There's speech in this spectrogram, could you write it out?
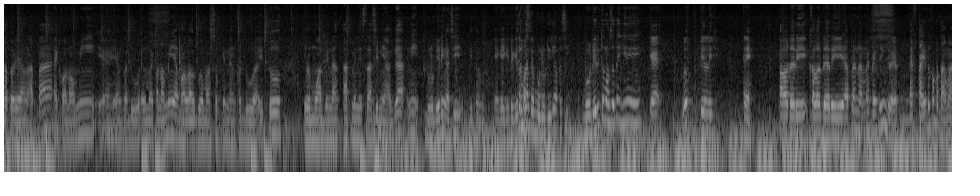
satu yang apa ekonomi ya yang kedua ilmu ekonomi yang kalau gue masukin yang kedua itu ilmu administrasi niaga ini bunuh diri gak sih gitu loh. Yang kayak gitu gitu itu kan. maksudnya bunuh diri apa sih? Bunuh diri tuh maksudnya gini kayak lu pilih ini kalau dari kalau dari apa namanya passing grade Hmm. FK itu kan pertama.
